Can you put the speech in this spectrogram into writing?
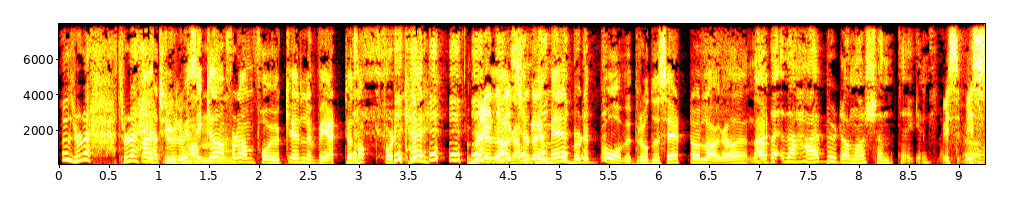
Jeg tror det. Jeg tror det. Nei, tydeligvis han- ikke, da, for han får jo ikke levert til nok folk her. Burde det laga mye mer, burde overprodusert og laga det. Ja, det, det her burde han ha skjønt, egentlig. Hvis, hvis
